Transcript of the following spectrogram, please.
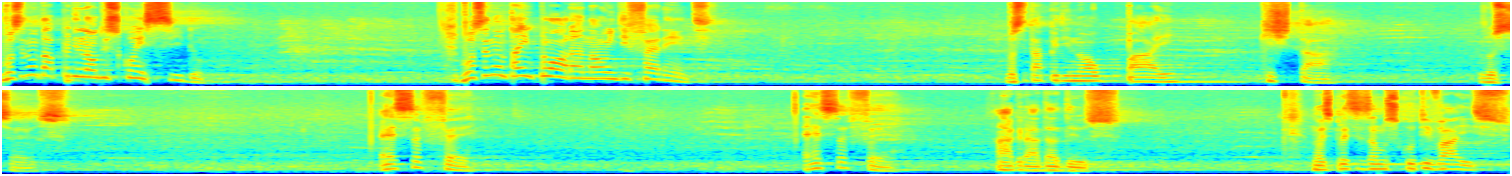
Você não está pedindo ao desconhecido. Você não está implorando ao indiferente. Você está pedindo ao Pai que está nos céus. Essa fé, essa fé agrada a Deus. Nós precisamos cultivar isso.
